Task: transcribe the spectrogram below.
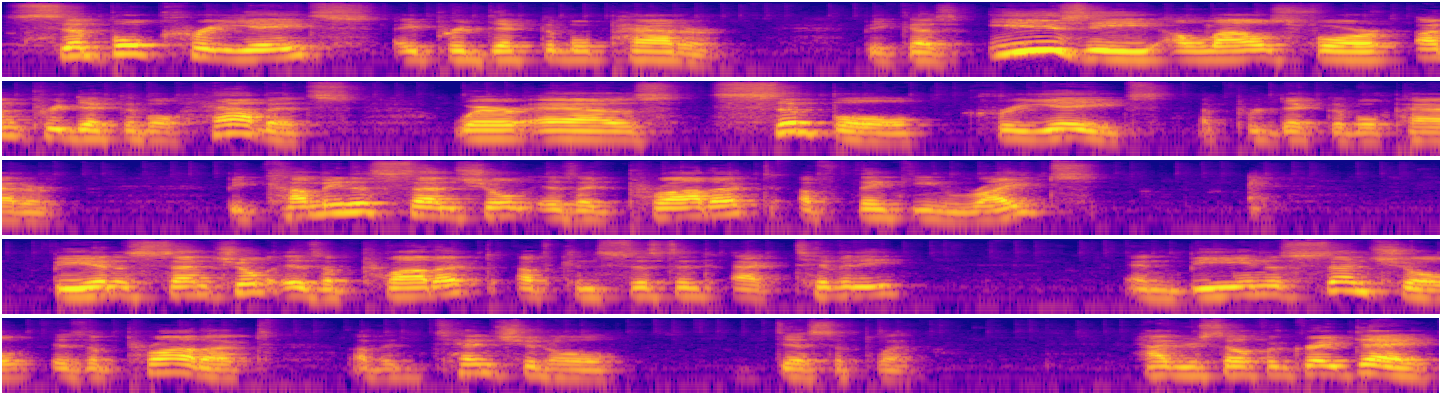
Simple creates a predictable pattern because easy allows for unpredictable habits, whereas simple creates a predictable pattern. Becoming essential is a product of thinking right. Being essential is a product of consistent activity. And being essential is a product of intentional discipline. Have yourself a great day.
